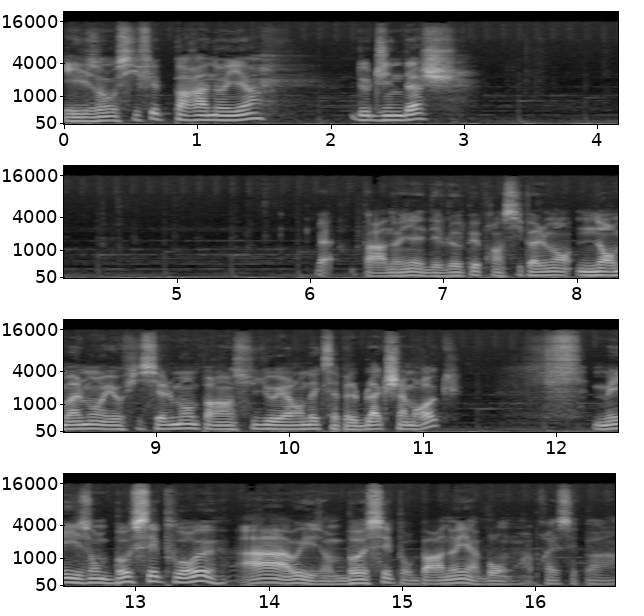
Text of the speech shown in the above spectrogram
Et ils ont aussi fait Paranoia de Jindash. Bah, Paranoia est développé principalement, normalement et officiellement, par un studio irlandais qui s'appelle Black Shamrock. Mais ils ont bossé pour eux. Ah oui, ils ont bossé pour Paranoia. Bon, après, c'est pas.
